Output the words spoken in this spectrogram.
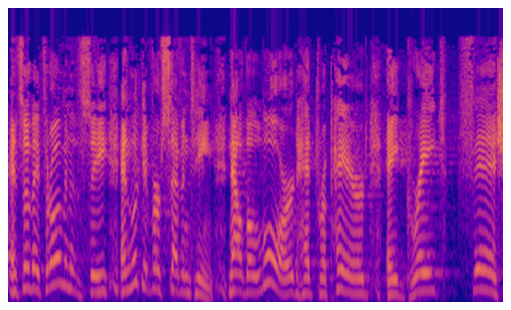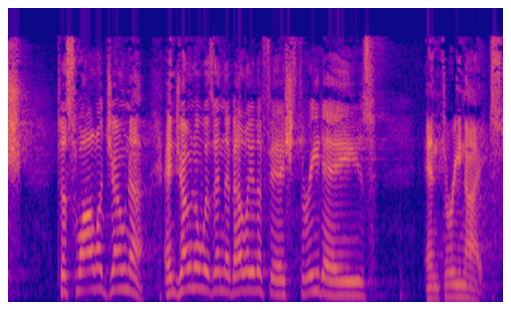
And so they throw him into the sea, and look at verse 17. Now the Lord had prepared a great fish to swallow Jonah. And Jonah was in the belly of the fish three days and three nights.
